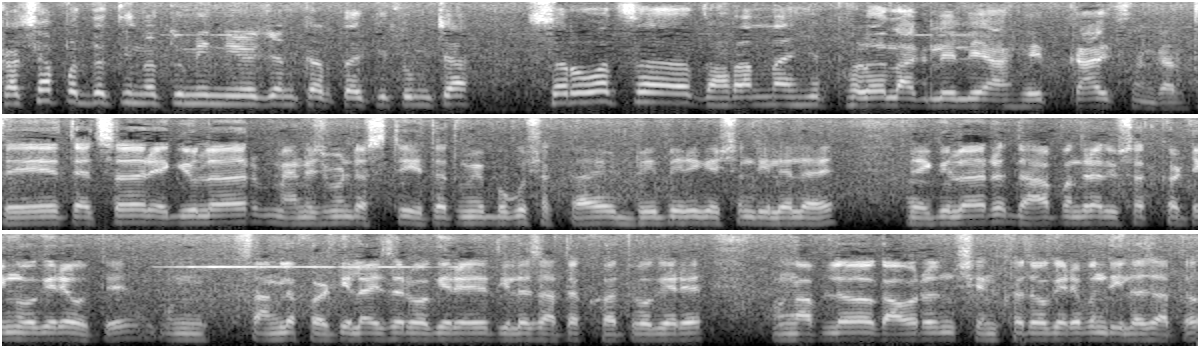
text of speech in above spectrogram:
कशा पद्धतीनं तुम्ही नियोजन करताय की तुमच्या सर्वच झाडांना ही फळं लागलेली आहेत. काय सांगाल? ते त्याचं रेग्युलर मॅनेजमेंट असते. इथं तुम्ही बघू शकता ड्रीप इरिगेशन दिलेलं आहे. रेग्युलर दहा पंधरा दिवसात कटिंग वगैरे होते. मग चांगलं फर्टिलायझर वगैरे दिलं जातं खत वगैरे. मग आपलं गावरण शेणखत वगैरे पण दिलं जातं.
